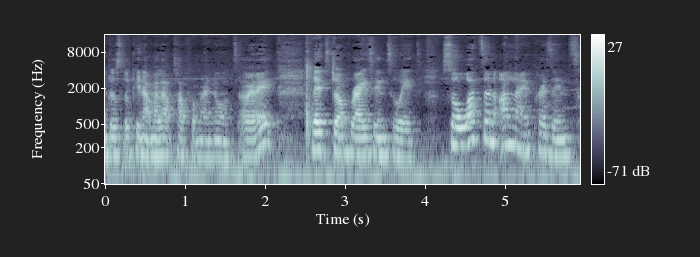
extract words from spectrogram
I'm just looking at my laptop for my notes all right? Let's jump right into it. So what's an online presence?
